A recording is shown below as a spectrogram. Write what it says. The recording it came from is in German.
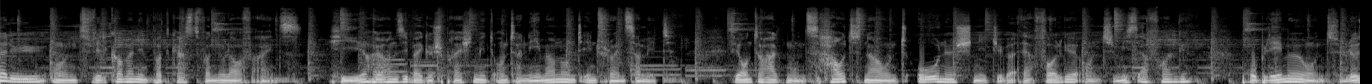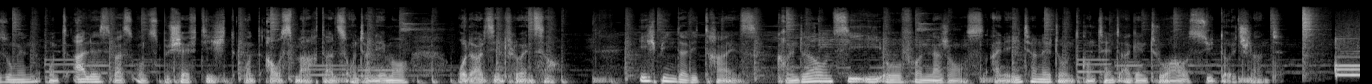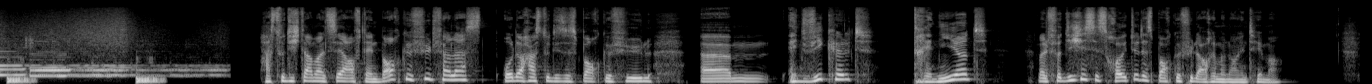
Salut und willkommen im Podcast von 0 auf 1. Hier hören Sie bei Gesprächen mit Unternehmern und Influencer mit. Wir unterhalten uns hautnah und ohne Schnitt über Erfolge und Misserfolge, Probleme und Lösungen und alles, was uns beschäftigt und ausmacht als Unternehmer oder als Influencer. Ich bin David Treis, Gründer und CEO von L'Agence, eine Internet- und Content-Agentur aus Süddeutschland. Hast du dich damals sehr auf dein Bauchgefühl verlassen oder hast du dieses Bauchgefühl ähm, entwickelt, trainiert? Weil für dich ist es heute das Bauchgefühl auch immer noch ein Thema.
